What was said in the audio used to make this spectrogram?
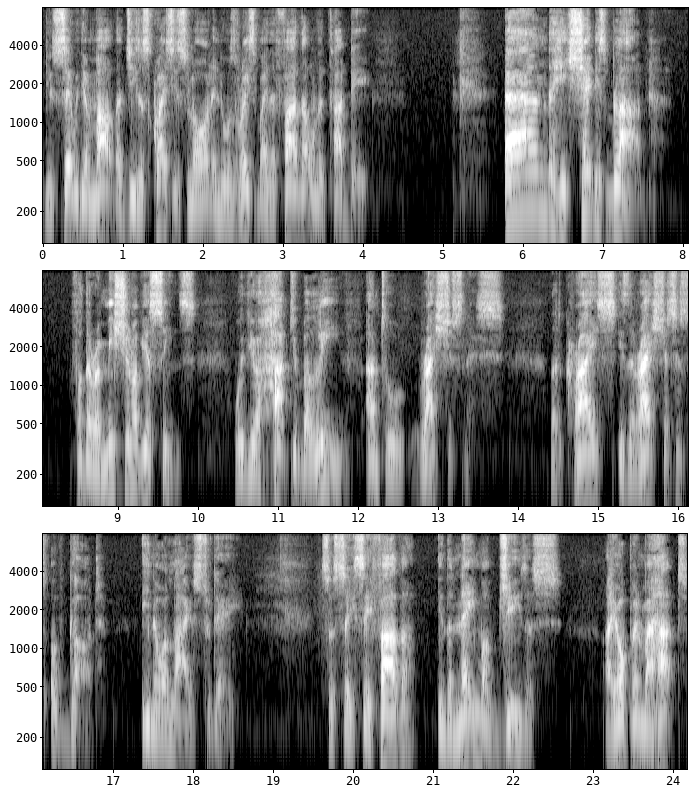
You say with your mouth that Jesus Christ is Lord and he was raised by the Father on the third day. And he shed his blood for the remission of your sins. With your heart you believe unto righteousness. That Christ is the righteousness of God in our lives today. So say, say, Father, in the name of Jesus, I open my heart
